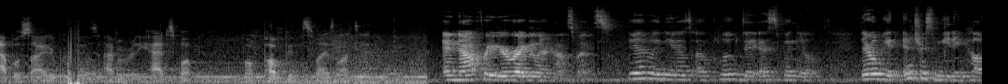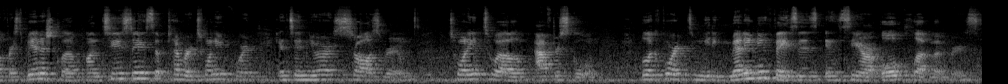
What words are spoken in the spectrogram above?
apple cider because I haven't really had pumpkin, pumpkin spice latte. And now for your regular announcements. Bienvenidos al Club de Español. There will be an interest meeting held for Spanish Club on Tuesday, September 24th in Senor Shaw's room, 2012 after school. We look forward to meeting many new faces and seeing our old club members.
